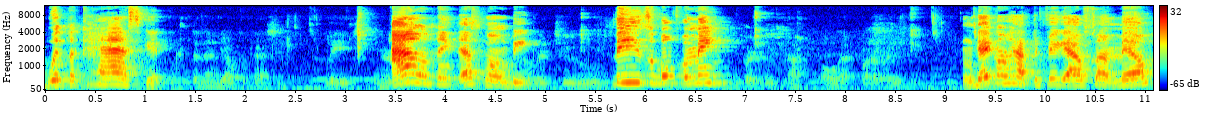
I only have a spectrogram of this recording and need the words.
with the casket, I don't think that's going to be feasible for me. They're going to have to figure out something else.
